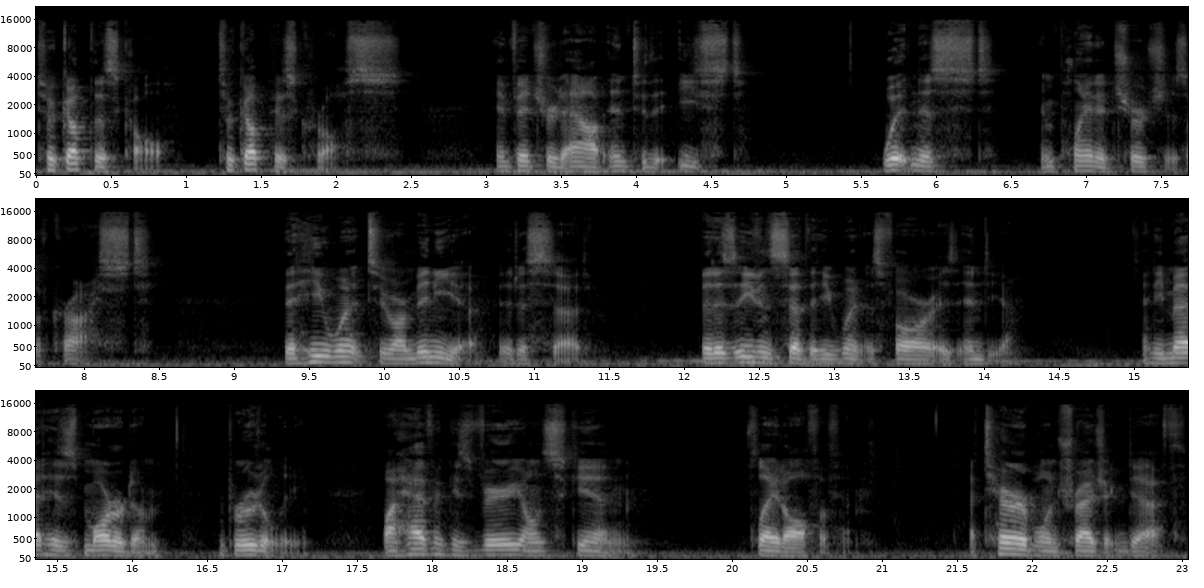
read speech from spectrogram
took up this call, took up his cross and ventured out into the east, witnessed and planted churches of Christ. That he went to Armenia, it is said. It is even said that he went as far as India. And he met his martyrdom brutally by having his very own skin flayed off of him. A terrible and tragic death.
